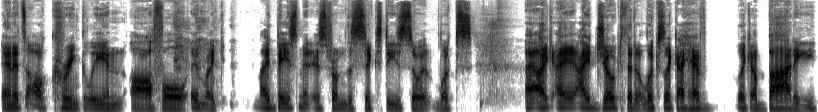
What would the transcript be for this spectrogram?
and it's all crinkly and awful and like my basement is from the 60s so it looks I I, I joked that it looks like I have like a body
